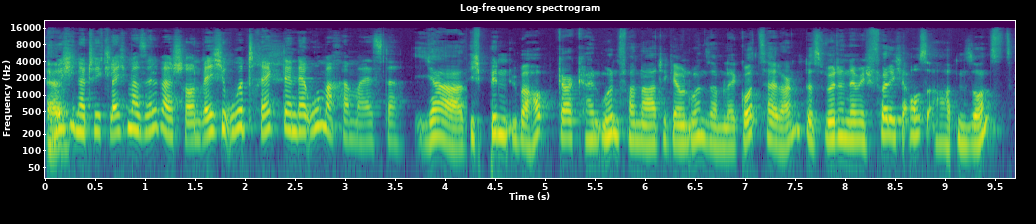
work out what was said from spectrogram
Da muss ich natürlich gleich mal selber schauen. Welche Uhr trägt denn der Uhrmachermeister? Ja, ich bin überhaupt gar kein Uhrenfanatiker und Uhrensammler, Gott sei Dank. Das würde nämlich völlig ausarten sonst.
